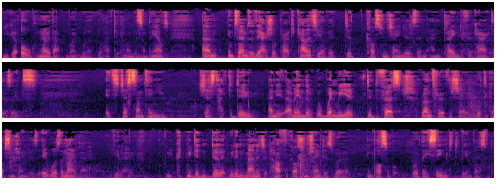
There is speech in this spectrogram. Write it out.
you go, oh, no, that won't work. We'll have to come up with something else. Um, in terms of the actual practicality of it, the costume changes and, and playing different characters, it's, it's just something you just have to do. And I mean, the, when we uh, did the first run through of the show with the costume changes, it was a nightmare. You know, we, we didn't do it. We didn't manage it. Half the costume changes were impossible, or they seemed to be impossible.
